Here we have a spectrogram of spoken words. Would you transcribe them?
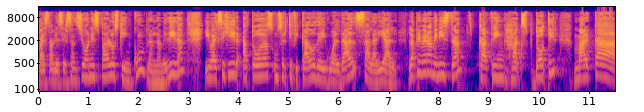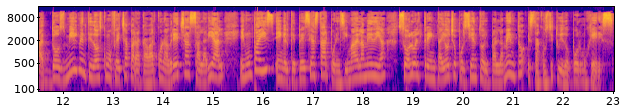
va a establecer sanciones para los que incumplan la medida y va a exigir a todas un certificado de igualdad salarial. La primera ministra Katrin Hagsdottir marca 2022 como fecha para acabar con la brecha salarial en un país en el que pese a estar por encima de la media, solo el 38% del Parlamento está constituido por mujeres.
